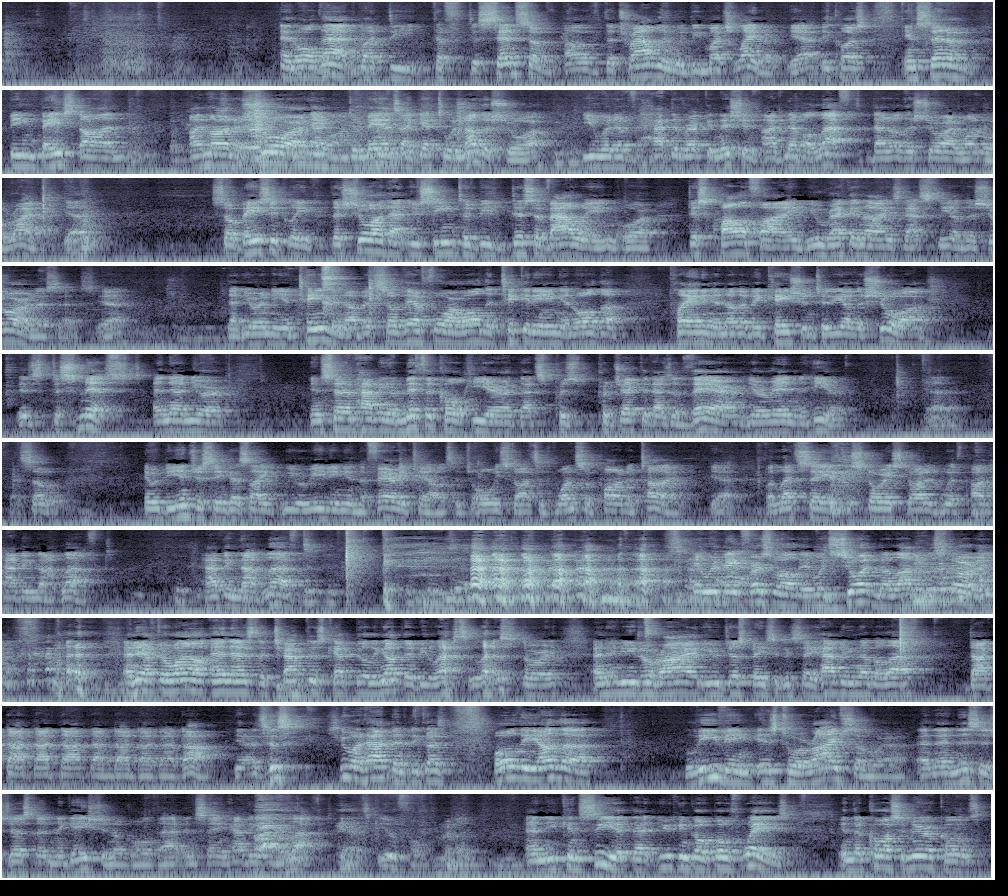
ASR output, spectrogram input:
And all that, but the, the, the sense of, of the traveling would be much lighter, yeah? Because instead of being based on I'm on a shore that demands I get to another shore, you would have had the recognition I've never left that other shore I want to arrive at. Yeah? So basically, the shore that you seem to be disavowing or disqualifying, you recognize that's the other shore in a sense. Yeah? That you're in the attainment of it, so therefore, all the ticketing and all the planning another vacation to the other shore is dismissed and then you're instead of having a mythical here that's pro- projected as a there, you're in here. Yeah. So it would be interesting because, like we were reading in the fairy tales, it always starts with once upon a time. Yeah. But let's say if the story started with on having not left, having not left. it would make first of all it would shorten a lot of the story. And after a while and as the chapters kept building up there'd be less and less story. And then you'd arrive you just basically say having never left dot dot dot dot dot dot dot dot dot. Yeah it's just see what happened because all the other leaving is to arrive somewhere and then this is just a negation of all that and saying having never left yeah it's beautiful mm-hmm. really and you can see it that you can go both ways. In the Course in Miracles,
